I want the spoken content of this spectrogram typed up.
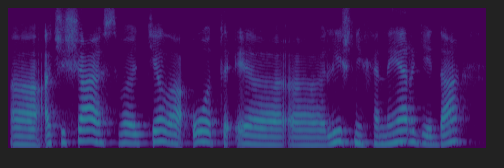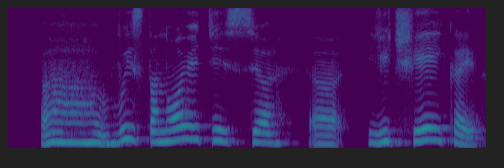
очищая свое тело от э, э, лишних энергий, да, а, вы становитесь э, ячейкой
